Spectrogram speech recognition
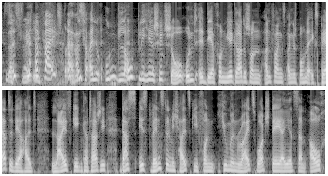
Das ist wirklich- da falsch dran? Was für eine unglaubliche Shitshow. Und äh, der von mir gerade schon anfangs angesprochene Experte, der halt live gegen Katar steht, das ist Wenzel Michalski von Human Rights Watch, der ja jetzt dann auch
